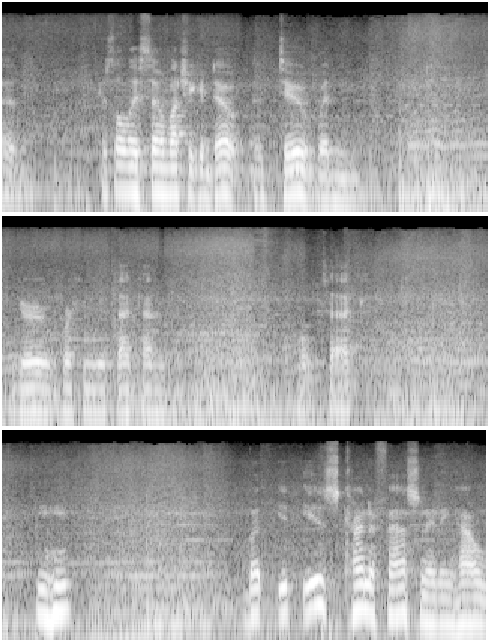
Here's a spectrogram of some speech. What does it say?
Uh, there's only so much you can do, do when you're working with that kind of old tech. hmm But it is kind of fascinating how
